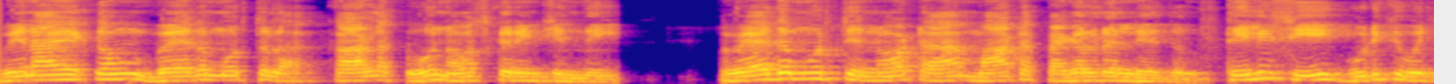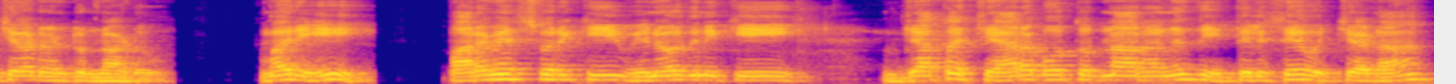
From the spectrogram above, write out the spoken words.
వినాయకం వేదమూర్తుల కాళ్ళకు నమస్కరించింది. వేదమూర్తి నోట మాట పెగలడం లేదు. తెలిసి గుడికి వచ్చాడంటున్నాడు. మరి పరమేశ్వరికి వినోదినికి జత చేరబోతున్నారన్నది తెలిసే వచ్చాడా?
